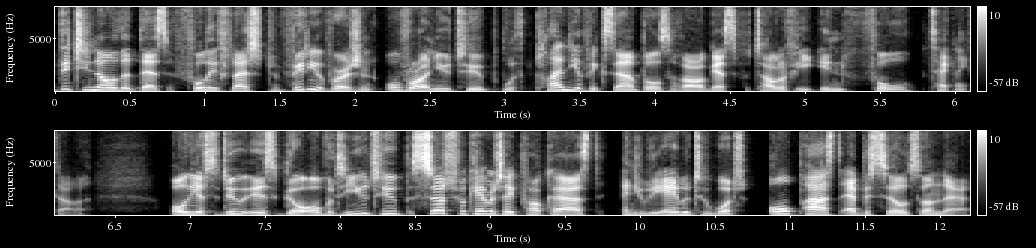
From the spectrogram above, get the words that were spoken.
did you know that there's a fully fledged video version over on YouTube with plenty of examples of our guest photography in full Technicolor? All you have to do is go over to YouTube, search for Camera Shake Podcast, and you'll be able to watch all past episodes on there.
